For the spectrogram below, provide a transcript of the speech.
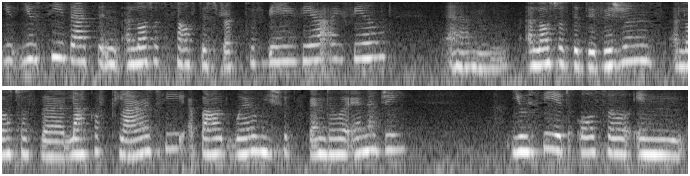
you, you see that in a lot of self-destructive behavior. I feel um, a lot of the divisions, a lot of the lack of clarity about where we should spend our energy. You see it also in,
